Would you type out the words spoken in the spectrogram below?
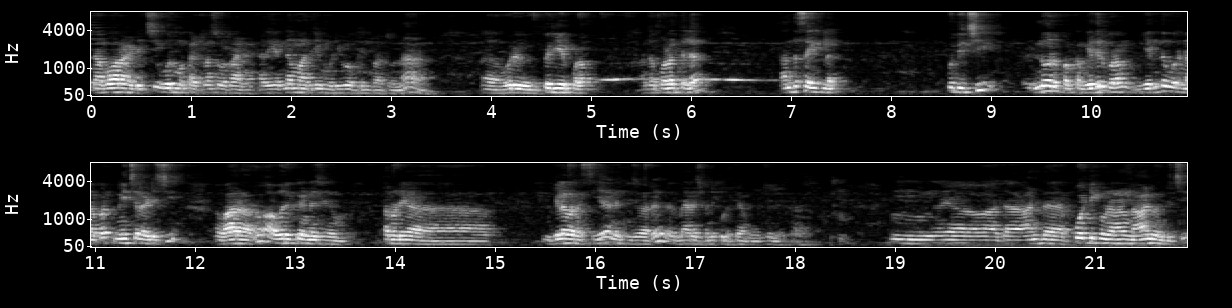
தபாரம் அடித்து ஊர் மக்கள்கிட்டலாம் சொல்கிறாங்க அது என்ன மாதிரி முடிவு அப்படின்னு பார்த்தோம்னா ஒரு பெரிய குளம். அந்த குளத்தில் அந்த சைடில் குதிச்சு இன்னொரு பக்கம் எதிர்ப்புறம் எந்த ஒரு நபர் நீச்சல் அடித்து வாராரோ அவருக்கு என்ன செய்யும்? தன்னுடைய இளவரசியை என்ன செஞ்சுவார்? மேரேஜ் பண்ணி கொடுக்க அப்படின்னு சொல்லியிருக்காரு அந்த போட்டிக்கு உண்டான நாள் வந்துச்சு.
